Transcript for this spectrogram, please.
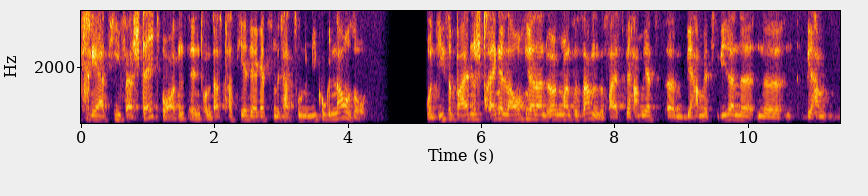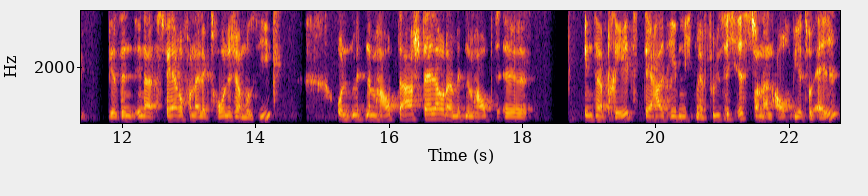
kreativ erstellt worden sind. Und das passiert ja jetzt mit Hatsune Miku genauso. Und diese beiden Stränge laufen ja dann irgendwann zusammen. Das heißt, wir haben jetzt, ähm, wir haben jetzt wieder eine, eine, wir haben, wir sind in der Sphäre von elektronischer Musik und mit einem Hauptdarsteller oder mit einem Hauptinterpret, äh, der halt eben nicht mehr physisch ist, sondern auch virtuell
